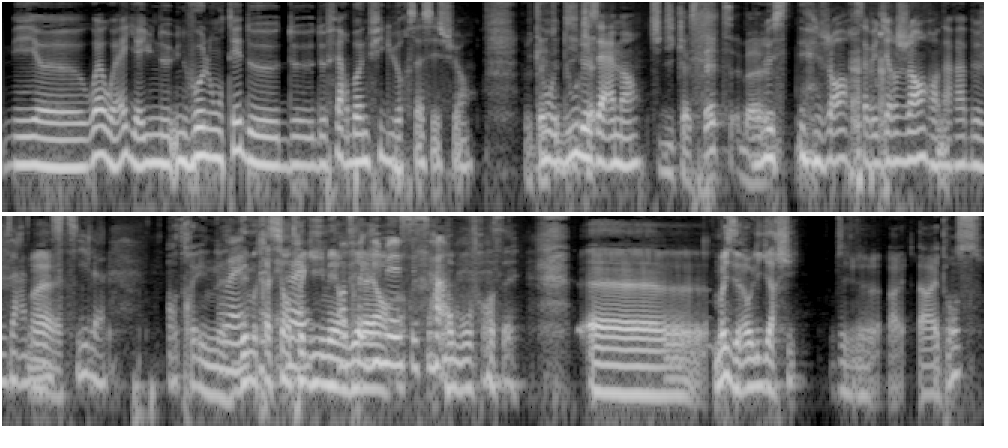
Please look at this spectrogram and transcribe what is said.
Mais euh, ouais, ouais, il y a une, une volonté de, de, de faire bonne figure, ça c'est sûr. D'où le zama. Tu dis casse-tête, bah, Le genre, ça veut dire genre en arabe, zama, Ouais. style. entre une Ouais, démocratie entre ouais, guillemets, on entre dirait guillemets, en, c'est ça. en bon français. Euh, moi, je dirais oligarchie. C'est la- réponse,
